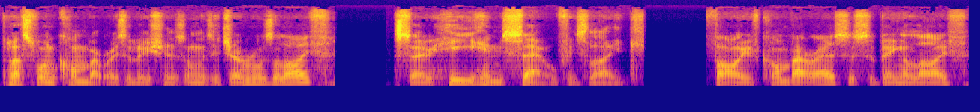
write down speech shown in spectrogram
plus one combat resolution as long as the general's alive. So he himself is like five combat res just for being alive.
